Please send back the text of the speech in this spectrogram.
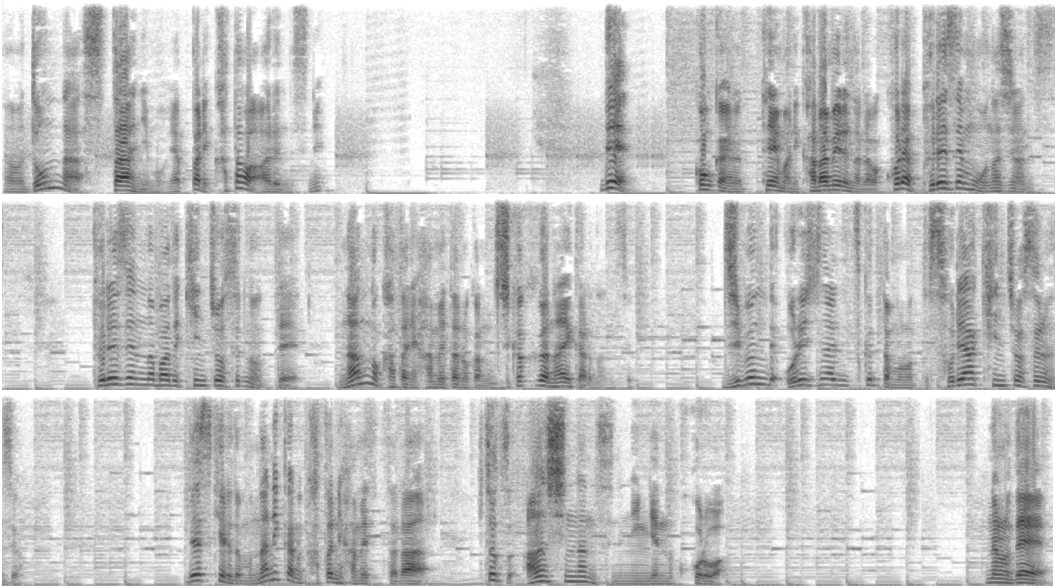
あのどんなスターにもやっぱり型はあるんですね。で、今回のテーマに絡めるならば、これはプレゼンも同じなんです。プレゼンの場で緊張するのって、何の型にはめたのかの自覚がないからなんですよ。自分でオリジナルで作ったものってそりゃ緊張するんですよ。ですけれども何かの型にはめてたら、一つ安心なんですね、人間の心は。なので、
